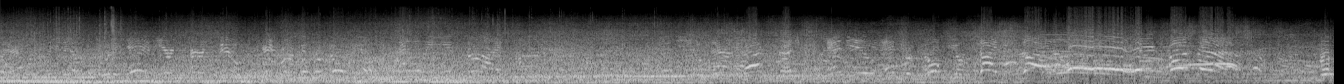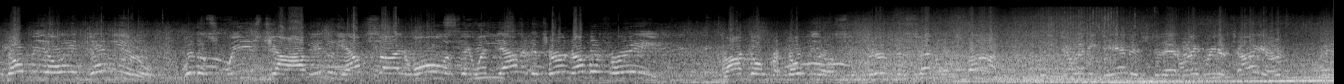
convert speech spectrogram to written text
there. Let's see they'll do it again here in turn two. Here's Marco Procopio. Down to the inside. There in the backstretch. Denu and Procopio side to side. Oh, here comes that. And Denu with a squeeze job into the outside wall as they went down into turn number three. Rocco Procopio secures the second spot. Didn't do any damage to that right rear tire when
